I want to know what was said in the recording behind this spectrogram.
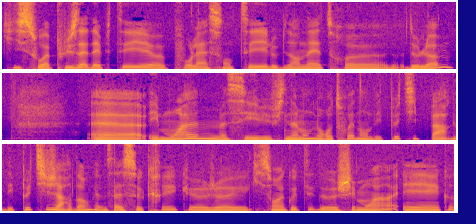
qui soient plus adaptées pour la santé et le bien-être de l'homme. Euh, et moi, c'est finalement de me retrouver dans des petits parcs, des petits jardins comme ça secrets qui sont à côté de chez moi. Et quand,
